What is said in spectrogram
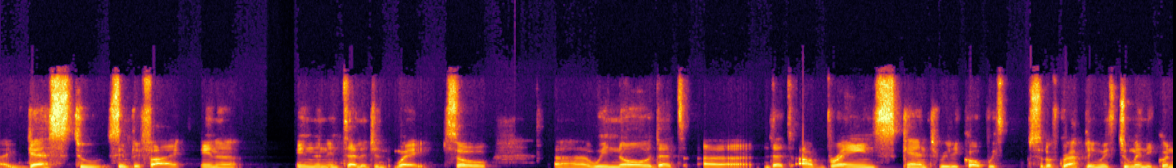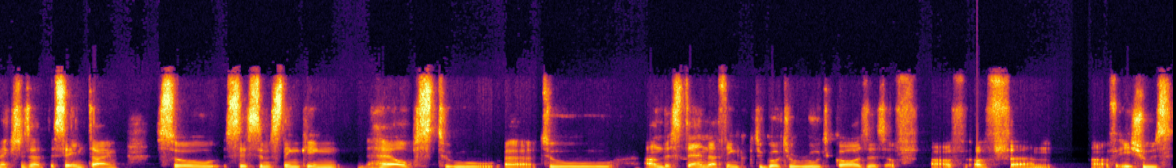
I guess, to simplify in a in an intelligent way. So. Uh, we know that uh, that our brains can't really cope with sort of grappling with too many connections at the same time. So systems thinking helps to uh, to understand, I think, to go to root causes of of of, um, of issues.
